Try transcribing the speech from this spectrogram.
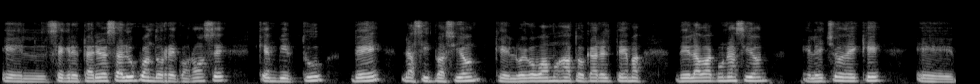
el secretario de Salud cuando reconoce que en virtud de la situación, que luego vamos a tocar el tema de la vacunación, el hecho de que eh,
